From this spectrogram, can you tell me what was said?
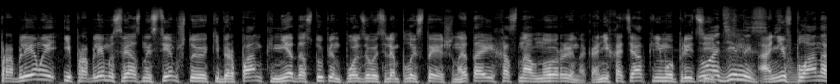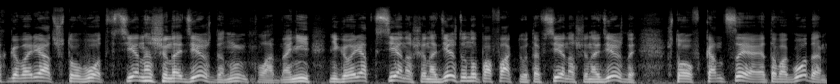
проблемы, и проблемы связаны с тем, что Киберпанк недоступен пользователям PlayStation. Это их основной рынок. Они хотят к нему прийти. Ну, один из... Они в планах говорят, что вот все наши надежды, ну ладно, они не говорят все наши надежды, но по факту это все наши надежды, что в конце этого года,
